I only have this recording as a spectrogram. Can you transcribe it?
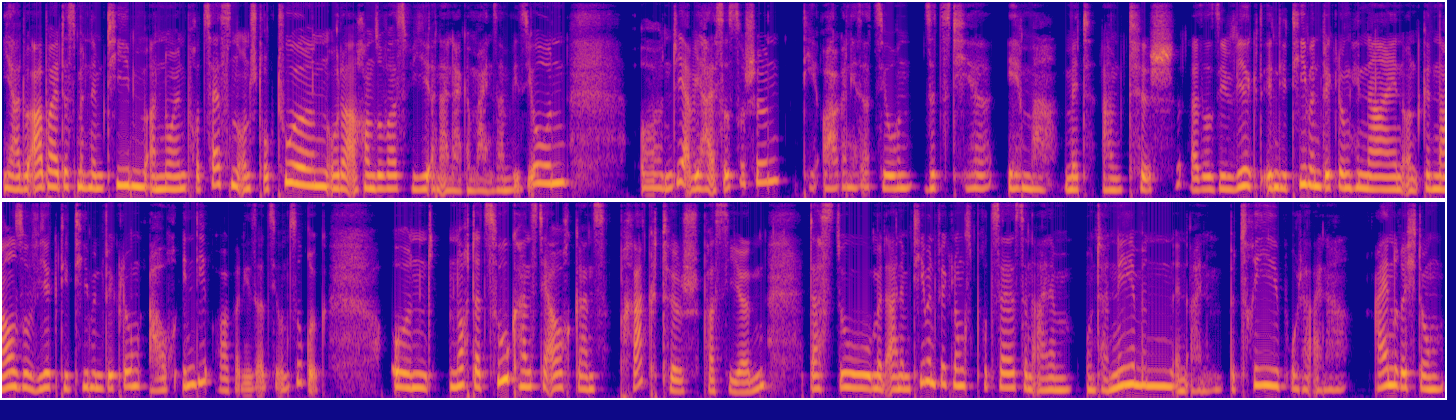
ja, du arbeitest mit einem Team an neuen Prozessen und Strukturen oder auch an sowas wie an einer gemeinsamen Vision. Und ja, wie heißt es so schön? Die Organisation sitzt hier immer mit am Tisch. Also sie wirkt in die Teamentwicklung hinein und genauso wirkt die Teamentwicklung auch in die Organisation zurück. Und noch dazu kann es dir auch ganz praktisch passieren, dass du mit einem Teamentwicklungsprozess in einem Unternehmen, in einem Betrieb oder einer Einrichtung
